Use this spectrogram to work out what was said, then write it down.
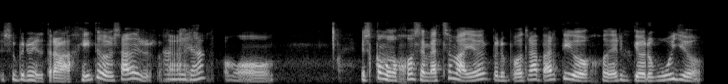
su primer trabajito, ¿sabes? O Ah, sea, mira. es como, es como, ojo, se me ha hecho mayor, pero por otra parte digo, joder, qué orgullo,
